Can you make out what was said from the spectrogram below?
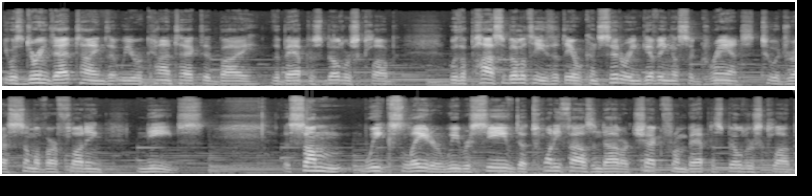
It was during that time that we were contacted by the Baptist Builders Club with a possibility that they were considering giving us a grant to address some of our flooding needs. Some weeks later, we received a $20,000 check from Baptist Builders Club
